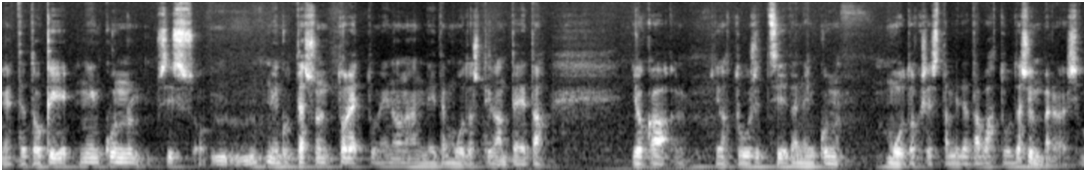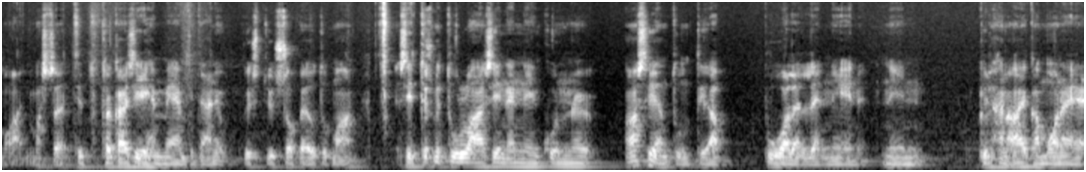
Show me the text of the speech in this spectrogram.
Että toki, niin kuin, siis, niin kuin tässä on todettu, niin onhan niitä muutostilanteita, joka johtuu sit siitä niin kuin muutoksesta, mitä tapahtuu tässä ympäröivässä maailmassa. Et sit totta kai siihen meidän pitää niin pystyä sopeutumaan. Sitten jos me tullaan sinne niin kuin asiantuntijapuolelle, niin, niin kyllähän aika moni,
